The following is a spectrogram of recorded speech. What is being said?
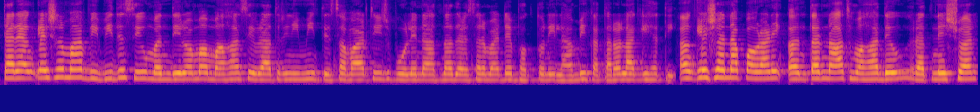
ત્યારે અંકલેશ્વરમાં વિવિધ શિવ મંદિરોમાં મહાશિવરાત્રિ નિમિત્તે સવારથી જ ભોલેનાથના દર્શન માટે ભક્તોની લાંબી કતારો લાગી હતી. અંકલેશ્વરના પૌરાણિક અંતરનાથ મહાદેવ, રત્નેશ્વર,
